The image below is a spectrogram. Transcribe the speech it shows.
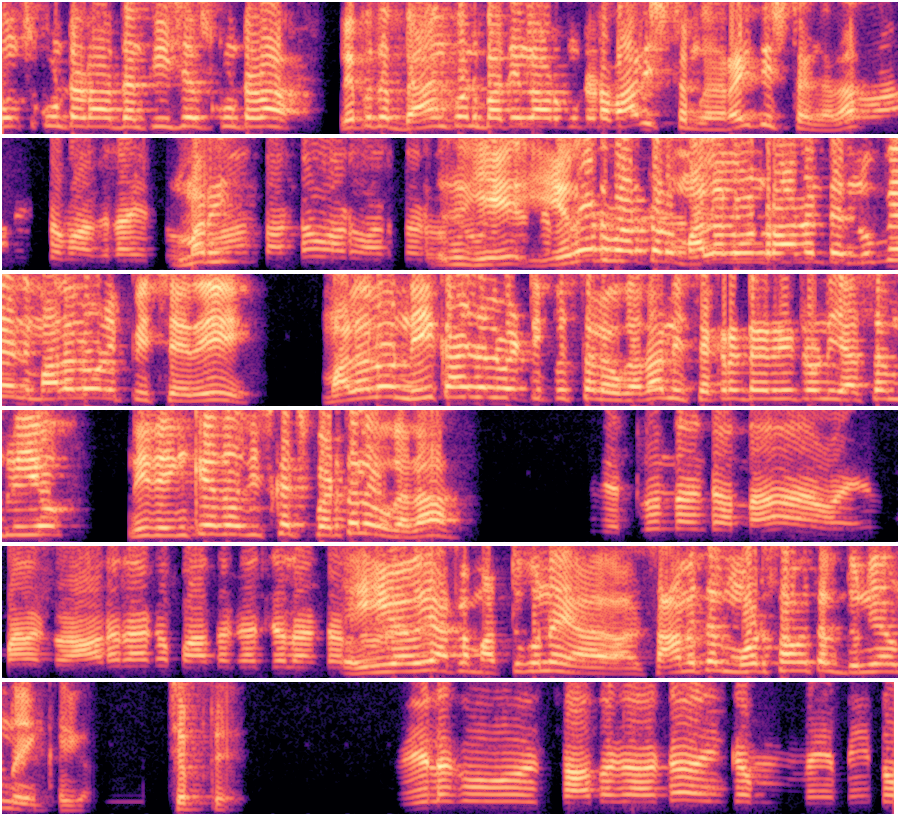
ఉంచుకుంటాడా దాన్ని తీసేసుకుంటాడా లేకపోతే బ్యాంక్ కొని బదిలీ ఆడుకుంటాడా వాడి ఇష్టం కదా రైతు ఇష్టం కదా? మరి? వాని తంట వాడు వాడతాడు. ఏ- ఏదోటి పడతాడు మళ్ళా లోన్ రాదంటే నువ్వేంది మళ్ళా లోన్ ఇప్పించేది? మళ్ళలో నీ కాయిదాలు పెట్టి ఇప్పిస్తలేవు కదా? నీ సెక్రటేరియట్ నీ అసెంబ్లీయో నీది ఇంకేదో తీసుకొచ్చి పెడతలేవు కదా? ఎట్లుందంటే అన్న మనకు ఆడరాక పాత గజ్జలు అంటారు అట్లా మత్తుకున్నాయి. సామెతలు మూడు సామెతలు దునియా ఉన్నాయి ఇంకా ఇక చెప్తే. వీళ్ళకు చాతగాక ఇంకా మీతో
